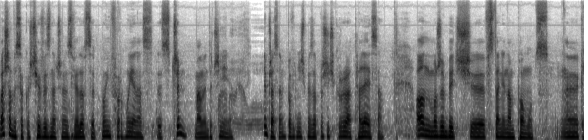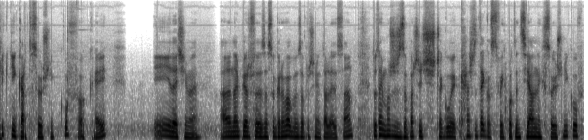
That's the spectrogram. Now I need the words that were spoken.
Wasza wysokość, wyznaczyłem zwiadowcę, poinformuje nas, z czym mamy do czynienia. Tymczasem powinniśmy zaprosić króla Talesa. On może być e, w stanie nam pomóc. E, Kliknij kartę sojuszników, ok. I lecimy. Ale najpierw zasugerowałbym zaproszenie Talesa. Tutaj możesz zobaczyć szczegóły każdego z twoich potencjalnych sojuszników.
